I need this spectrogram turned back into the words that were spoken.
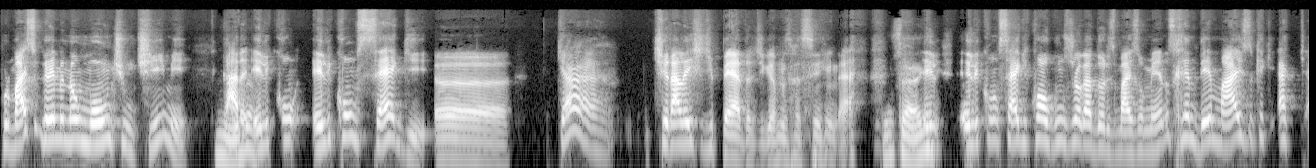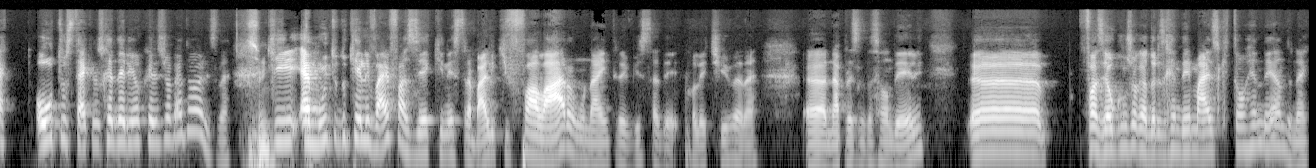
Por mais que o Grêmio não monte um time, muda. cara, ele, ele consegue uh, que a, tirar leite de pedra, digamos assim, né? Consegue. Ele, ele consegue, com alguns jogadores mais ou menos, render mais do que a, a, outros técnicos renderiam aqueles jogadores, né? Sim. Que é muito do que ele vai fazer aqui nesse trabalho, que falaram na entrevista de, coletiva, né? Uh, na apresentação dele. Uh, fazer alguns jogadores render mais do que estão rendendo, né?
